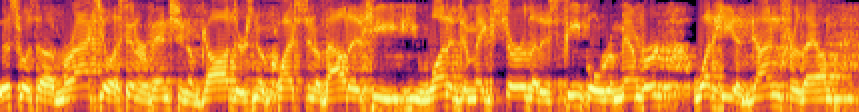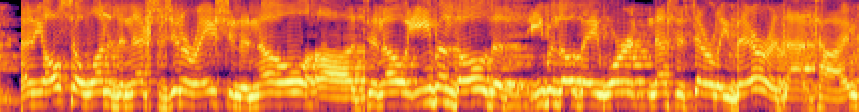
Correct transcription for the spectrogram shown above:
This was a miraculous intervention of God. There's no question about it. He, he wanted to make sure that his people remembered what he had done for them. And he also wanted the next generation to know, uh, to know even though that, even though they weren't necessarily there at that time.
